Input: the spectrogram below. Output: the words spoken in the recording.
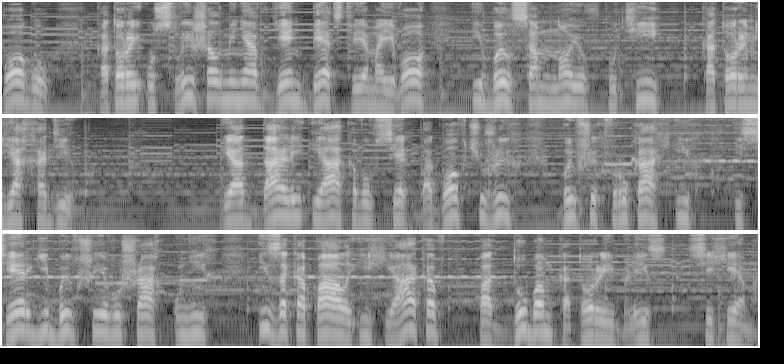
Богу, который услышал меня в день бедствия моего и был со мною в пути, которым я ходил. И отдали Иакову всех богов чужих, бывших в руках их, и серьги, бывшие в ушах у них, и закопал их Иаков под дубом, который близ Сихема.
